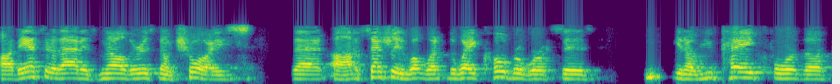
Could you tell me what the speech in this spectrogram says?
Uh, the answer to that is no, there is no choice. That essentially the way Cobra works is, you know, you pay for the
